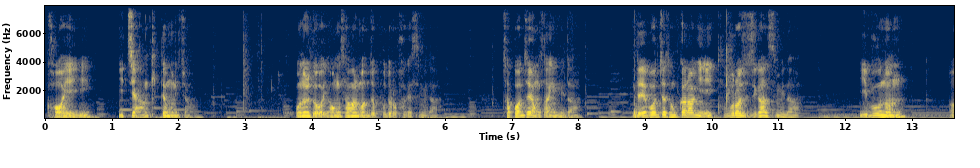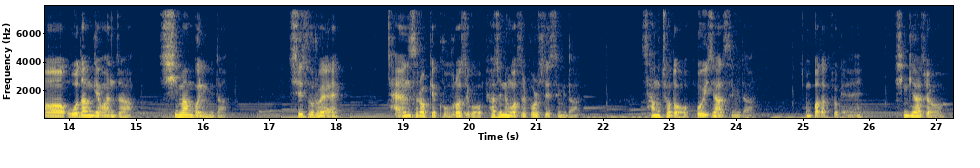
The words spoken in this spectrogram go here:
거의 있지 않기 때문이죠. 오늘도 영상을 먼저 보도록 하겠습니다. 첫 번째 영상입니다. 네 번째 손가락이 구부러지지가 않습니다. 이분은 어, 5단계 환자 심한 분입니다. 시술 후에 자연스럽게 구부러지고 펴지는 것을 볼 수 있습니다. 상처도 보이지 않습니다. 손바닥 쪽에 신기하죠?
